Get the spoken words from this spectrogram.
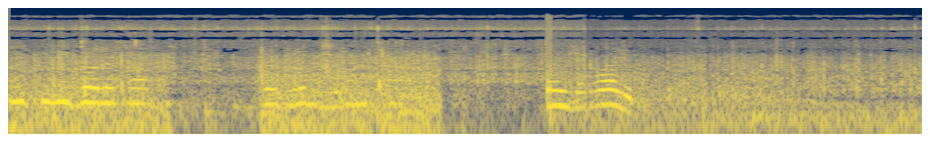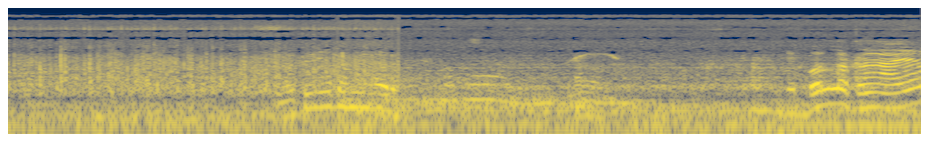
İyi bir gol atar. Önce var ya. ये बल्ला कहाँ आया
